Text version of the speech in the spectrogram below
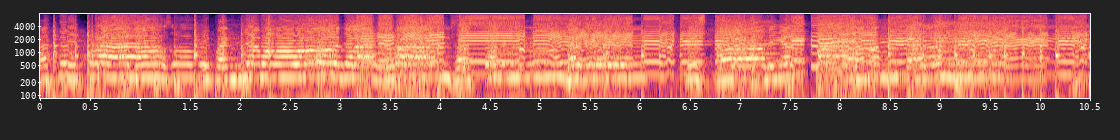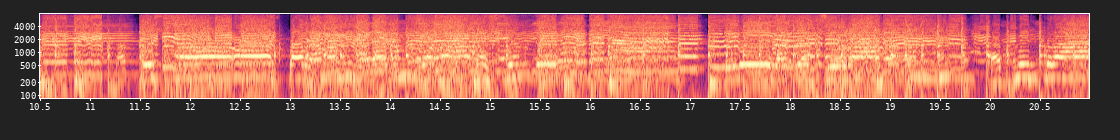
తద్విప్రాసో విపంచమో কোরআন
